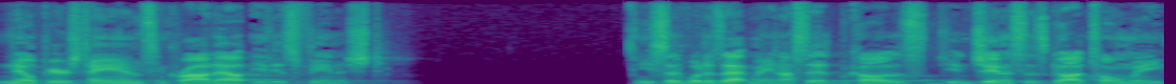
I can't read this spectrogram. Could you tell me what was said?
nail pierced hands and cried out, It is finished. He said, What does that mean? I said, Because in Genesis, God told me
